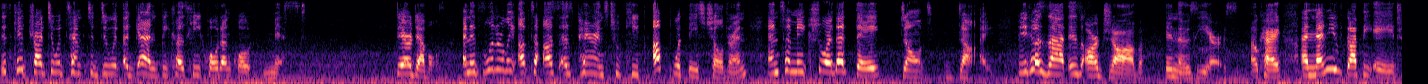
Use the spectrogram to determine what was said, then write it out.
This kid tried to attempt to do it again because he quote unquote missed. Daredevils. And it's literally up to us as parents to keep up with these children and to make sure that they don't die. Because that is our job in those years. Okay? And then you've got the age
